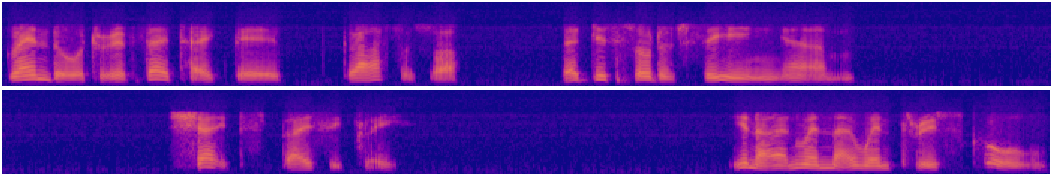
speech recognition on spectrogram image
granddaughter, if they take their glasses off, they're just sort of seeing um, shapes, basically. You know, and when they went through school,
